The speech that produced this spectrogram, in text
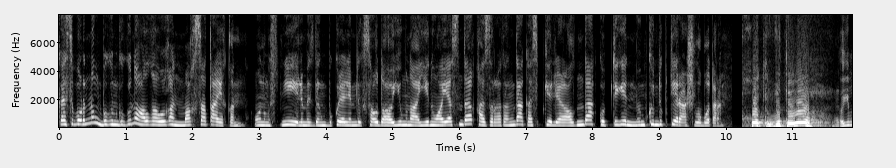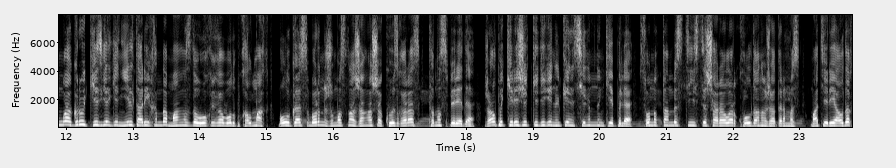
Кәсіпорынның бүгінгі күні алға қойған мақсат айқын. Оның үстіне еліміздің бүкіл әлемдік сауда ұйымына ену аясында қазіргі таңда кәсіпкерлер алдында көптеген мүмкіндіктер ашылып отыр. Вход в ВТО Ұйымға кіру кез келген ел тарихында маңызды оқиға болып қалмақ. Бұл кәсіпорын жұмысына жаңаша көзқарас тыныс береді. Жалпы келешекке деген үлкен сенімнің кепілі. Сондықтан біз тиісті шаралар қолданып жатырмыз. Материалдық,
